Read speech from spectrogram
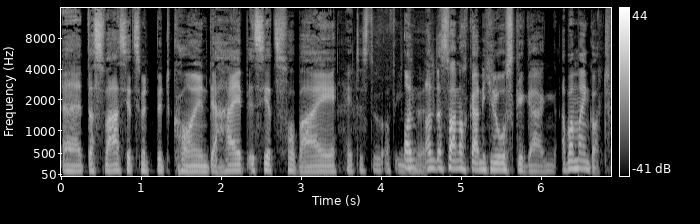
äh, das es jetzt mit Bitcoin, der Hype ist jetzt vorbei. Hättest du auf ihn und, gehört. Und das war noch gar nicht losgegangen. Aber mein Gott.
